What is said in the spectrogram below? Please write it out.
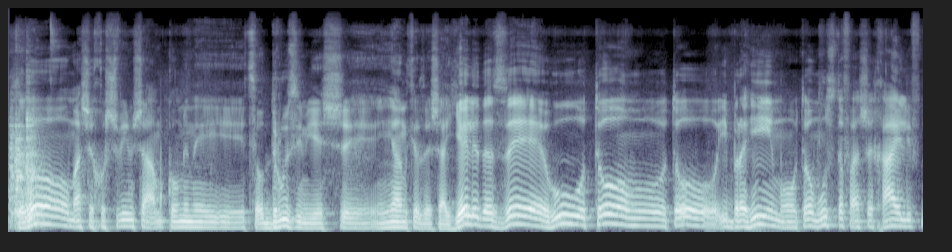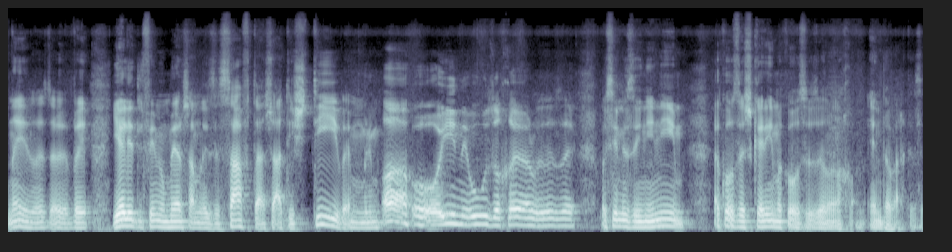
זה לא מה שחושבים שם, כל מיני, אצל דרוזים יש אה, עניין כזה, שהילד הזה הוא אותו, אותו אברהים, או אותו מוסטפא שחי לפני, וילד לפעמים אומר שם לאיזה סבתא, שאת אשתי, והם אומרים, אה, או, הנה הוא זוכר, וזה, עושים איזה עניינים, הכל זה שקרים, הכל זה, זה לא נכון, אין דבר כזה.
